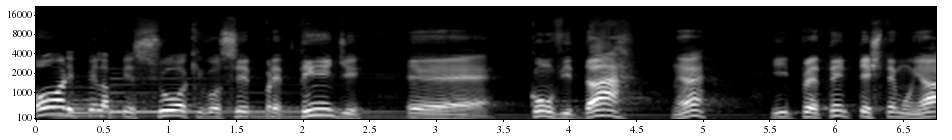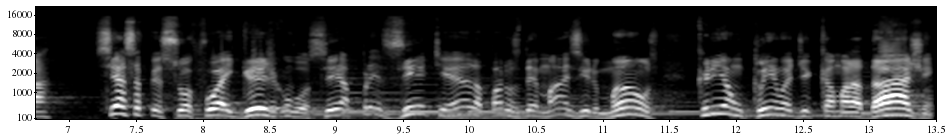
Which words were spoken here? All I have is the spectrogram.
ore pela pessoa que você pretende é, convidar, né? E pretende testemunhar. Se essa pessoa for à igreja com você, apresente ela para os demais irmãos, cria um clima de camaradagem,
